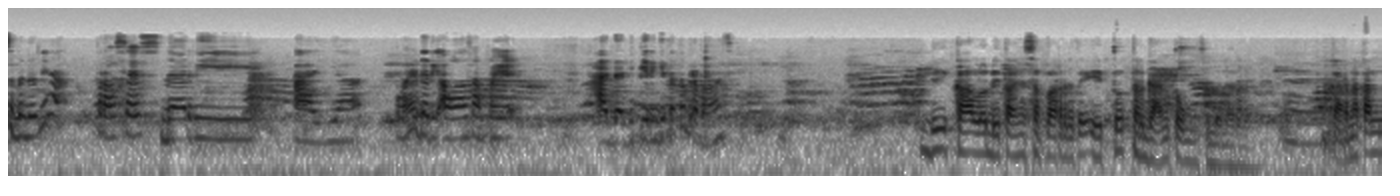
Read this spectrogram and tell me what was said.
sebenarnya proses dari ayam, pokoknya dari awal sampai ada di piring kita tuh berapa lama sih? di kalau ditanya seperti itu tergantung sebenarnya Hmm. karena kan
